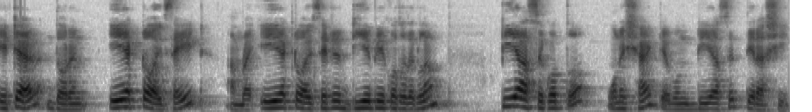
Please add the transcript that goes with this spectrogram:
এটার ধরেন এই একটা ওয়েবসাইট, আমরা এই একটা ওয়েবসাইটের ডিএ ডিএপি কত দেখলাম? পি আছে কত? উনিশ উনষাট এবং ডি আছে তেরাশি।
